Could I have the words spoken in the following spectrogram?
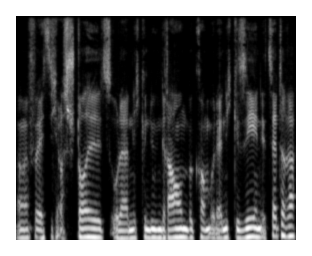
weil man vielleicht sich aus Stolz oder nicht genügend Raum bekommen oder nicht gesehen etc.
